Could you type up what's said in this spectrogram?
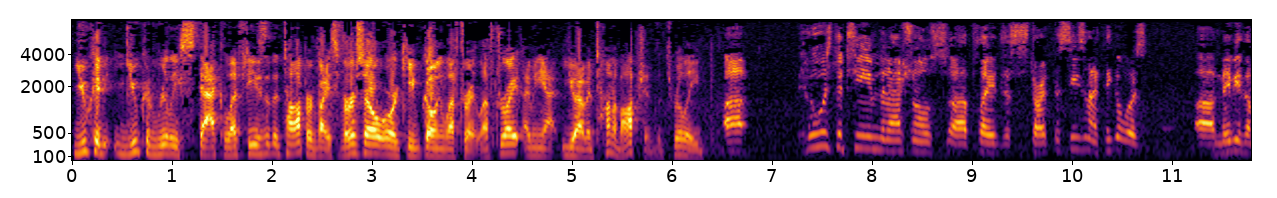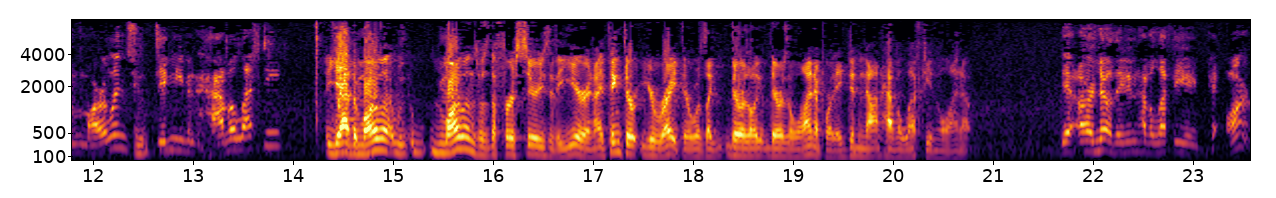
you could you could really stack lefties at the top, or vice versa, or keep going left, right, left, right. I mean, yeah, you have a ton of options. It's really Uh, who was the team the Nationals uh, played to start the season? I think it was uh, maybe the Marlins, who didn't even have a lefty. Yeah, the Marlin, Marlins was the first series of the year, and I think there, you're right. There was like there was like, there was a lineup where they did not have a lefty in the lineup. Yeah, or no, they didn't have a lefty arm.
